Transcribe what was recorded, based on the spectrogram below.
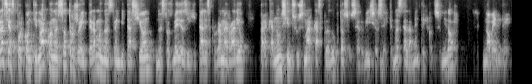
Gracias por continuar con nosotros. Reiteramos nuestra invitación, nuestros medios digitales, programa de radio, para que anuncien sus marcas, productos o servicios. El que no está en la mente del consumidor no vende.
